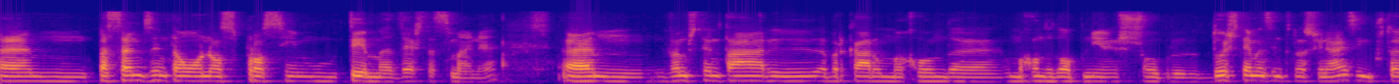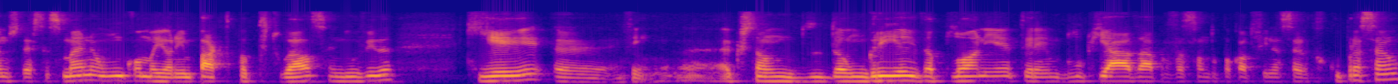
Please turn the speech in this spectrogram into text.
um, passamos então ao nosso próximo tema desta semana. Um, vamos tentar uh, abarcar uma ronda, uma ronda de opiniões sobre dois temas internacionais importantes desta semana, um com maior impacto para Portugal, sem dúvida, que é, uh, enfim, a questão de, da Hungria e da Polónia terem bloqueado a aprovação do pacote financeiro de recuperação,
